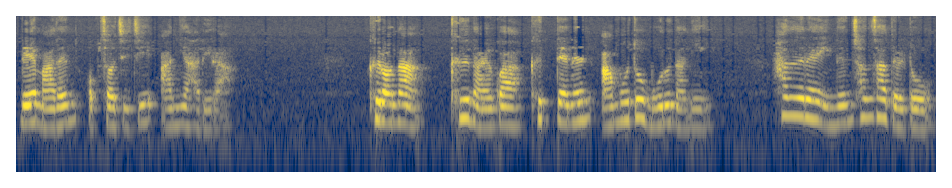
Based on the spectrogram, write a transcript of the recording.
내 말은 없어지지 아니하리라. 그러나 그 날과 그때는 아무도 모르나니 하늘에 있는 천사들도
